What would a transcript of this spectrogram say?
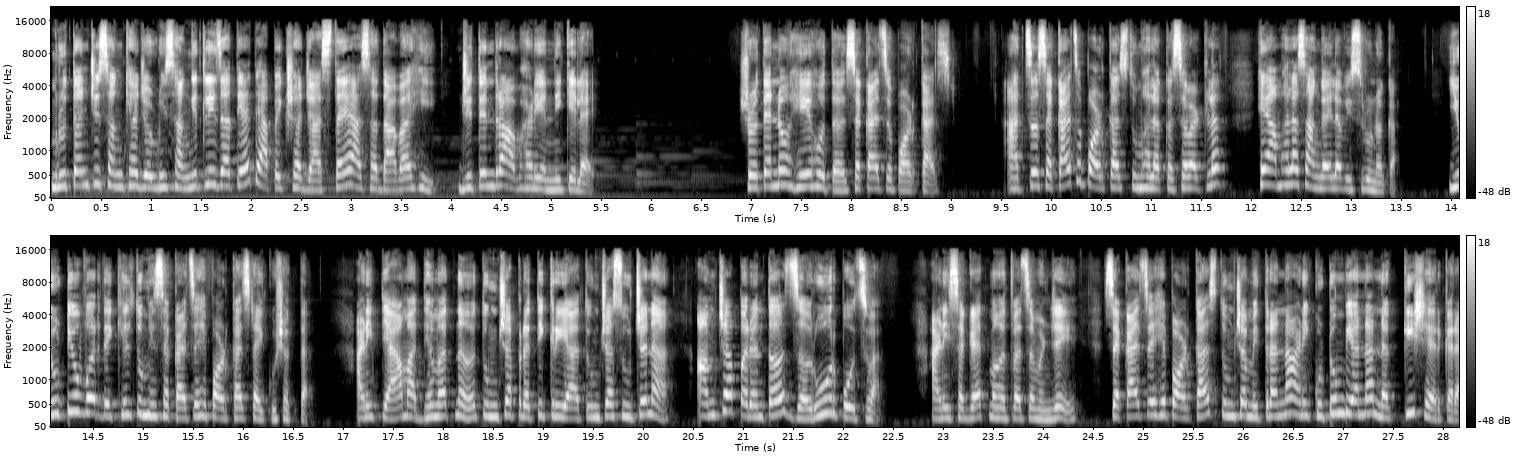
मृतांची संख्या जेवढी सांगितली जाते त्यापेक्षा जास्त आहे असा दावाही जितेंद्र आव्हाड यांनी केलाय. श्रोत्यांनो हे होतं सकाळचं पॉडकास्ट आजचं सकाळचं पॉडकास्ट तुम्हाला कसं वाटलं हे आम्हाला सांगायला विसरू नका. यूट्यूबवर देखील तुम्ही सकाळचं हे पॉडकास्ट ऐकू शकता. आणि त्या माध्यमातनं तुमच्या प्रतिक्रिया तुमच्या सूचना आमच्यापर्यंत जरूर पोचवा. आणि सगळ्यात महत्त्वाचं म्हणजे सकाळचे हे पॉडकास्ट तुमच्या मित्रांना आणि कुटुंबियांना नक्की शेअर करा.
